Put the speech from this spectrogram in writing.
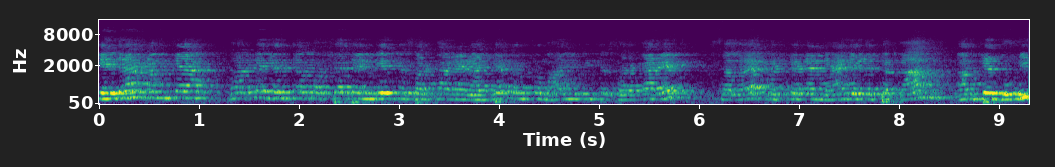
केंद्रात आमच्या भारतीय जनता पक्षाचं एनडीएचं सरकार आहे राज्यात आमचं महायुतीचं सरकार आहे सगळ्या प्रश्नांना न्याय देण्याचं काम आमचे दोन्ही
